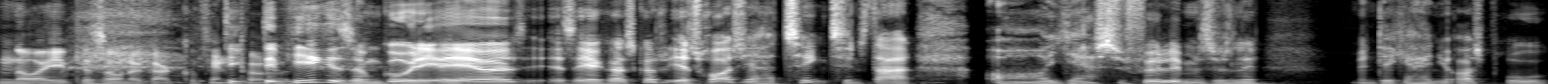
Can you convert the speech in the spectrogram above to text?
16-18-årige personer godt kunne finde det, på. det virkede som en god idé. Jeg, altså, jeg, kan også godt, jeg tror også, jeg har tænkt til en start, åh oh, ja, selvfølgelig, men så sådan lidt, men det kan han jo også bruge.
